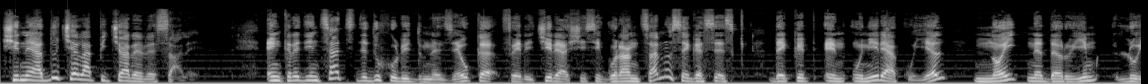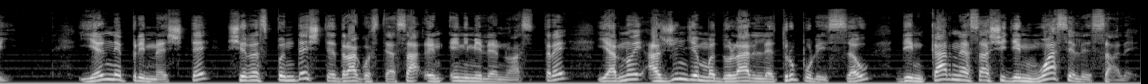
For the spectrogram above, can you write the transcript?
și ne aduce la picioarele sale. Încredințați de Duhul lui Dumnezeu că fericirea și siguranța nu se găsesc decât în unirea cu El, noi ne dăruim Lui. El ne primește și răspândește dragostea sa în inimile noastre, iar noi ajungem mădularele trupului său din carnea sa și din oasele sale.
